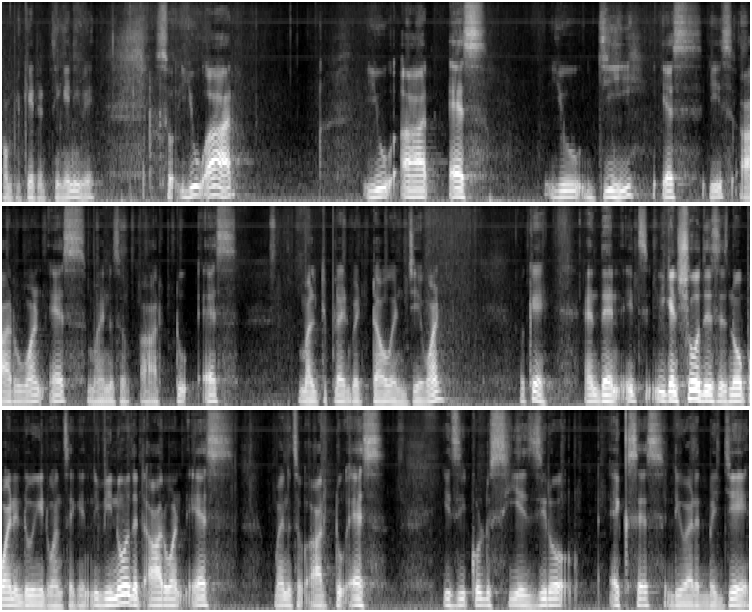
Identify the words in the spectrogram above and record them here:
complicated thing anyway. So, u r, u r s, u g s is r 1 s minus of r 2 s multiplied by tau and j 1 okay. and then it's we can show this is no point in doing it once again. We know that r 1 s minus of r 2 s is equal to C A 0 x s divided by j.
